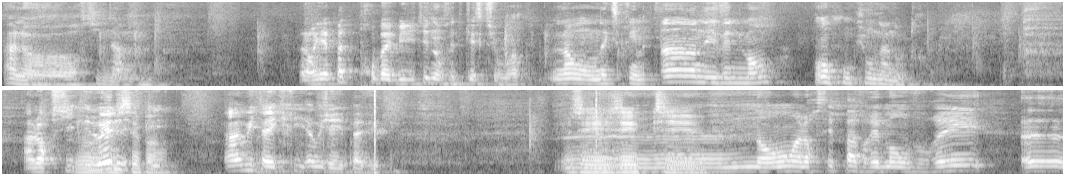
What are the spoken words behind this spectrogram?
Alors, Sinam. Alors, il n'y a pas de probabilité dans cette question. hein. Là, on exprime un événement en fonction d'un autre. Alors, si Non, EN. je sais pas. Ah oui, t'as écrit. Ah oui, j'avais pas vu. Euh, Non, alors c'est pas vraiment vrai. Euh,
